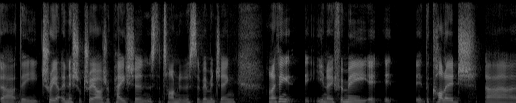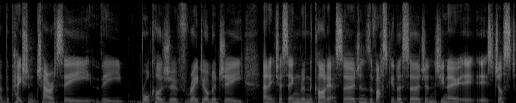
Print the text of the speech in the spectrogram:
uh, the tri- initial triage of patients, the timeliness of imaging, and I think, you know, for me, it, it the college, uh, the patient charity, the Royal College of Radiology, NHS England, the cardiac surgeons, the vascular surgeons, you know, it, it's just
